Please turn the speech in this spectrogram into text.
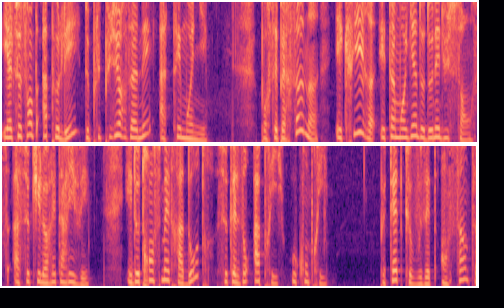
et elles se sentent appelées depuis plusieurs années à témoigner. Pour ces personnes, écrire est un moyen de donner du sens à ce qui leur est arrivé et de transmettre à d'autres ce qu'elles ont appris ou compris. Peut-être que vous êtes enceinte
